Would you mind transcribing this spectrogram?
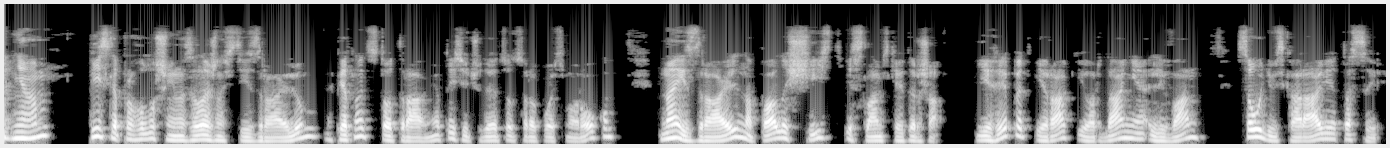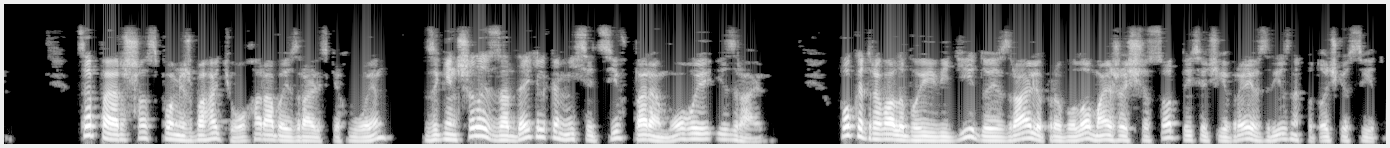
дня, після проголошення незалежності Ізраїлю, 15 травня 1948 року на Ізраїль напали шість ісламських держав: Єгипет, Ірак, Іорданія, Ліван, Саудівська Аравія та Сирія. Це перша з поміж багатьох арабо-ізраїльських воєн закінчилась за декілька місяців перемогою Ізраїлю. Поки тривали бойові дії, до Ізраїлю прибуло майже 600 тисяч євреїв з різних куточків світу.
